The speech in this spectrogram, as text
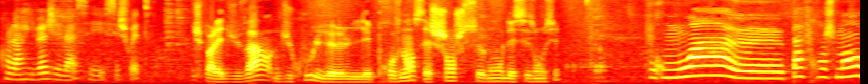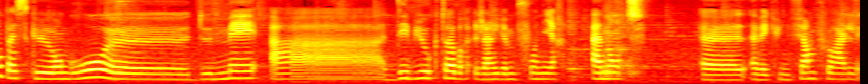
quand l'arrivage est là, c'est chouette. Tu parlais du Var. Du coup, les provenances, elles changent selon les saisons aussi? Pour moi, euh, pas franchement, parce que en gros, euh, de mai à début octobre, j'arrive à me fournir à Nantes euh, avec une ferme florale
